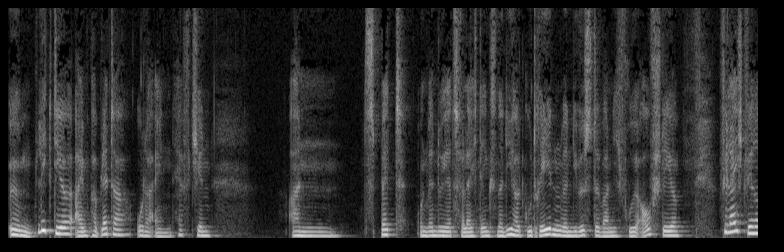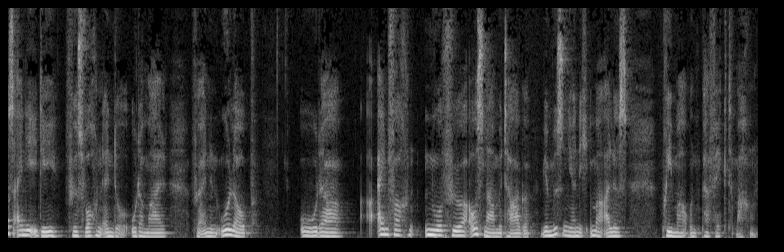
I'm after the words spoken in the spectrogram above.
Ähm, leg dir ein paar Blätter oder ein Heftchen ans Bett und wenn du jetzt vielleicht denkst, na die hat gut reden, wenn die wüsste, wann ich früh aufstehe, vielleicht wäre es eine Idee fürs Wochenende oder mal für einen Urlaub oder einfach nur für Ausnahmetage. Wir müssen ja nicht immer alles prima und perfekt machen.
